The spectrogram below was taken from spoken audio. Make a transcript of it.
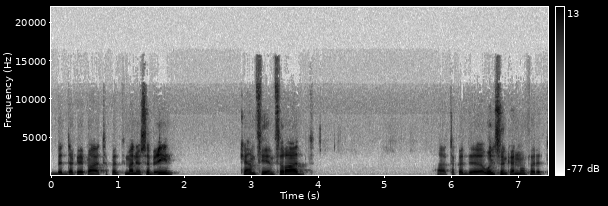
بالدقيقة أعتقد 78 كان في انفراد. أعتقد ويلسون كان منفرد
